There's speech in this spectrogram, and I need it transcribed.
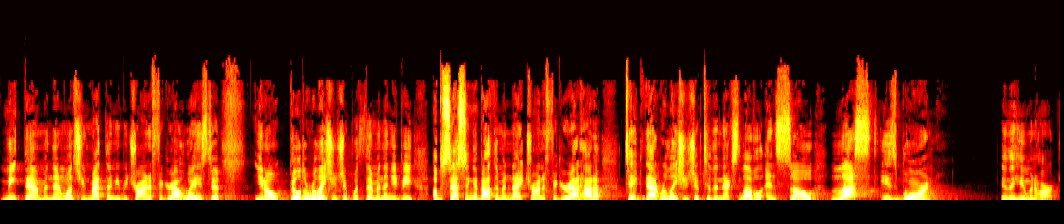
meet them. And then once you'd met them, you'd be trying to figure out ways to, you know, build a relationship with them. And then you'd be obsessing about them at night, trying to figure out how to take that relationship to the next level. And so lust is born in the human heart.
